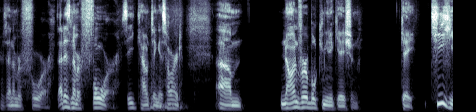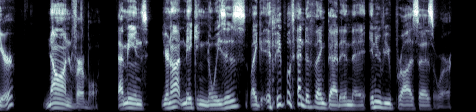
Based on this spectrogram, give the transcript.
or is that number four? That is number four. See, counting is hard. Um, nonverbal communication. Okay, key here, nonverbal. That means you're not making noises. Like people tend to think that in the interview process or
